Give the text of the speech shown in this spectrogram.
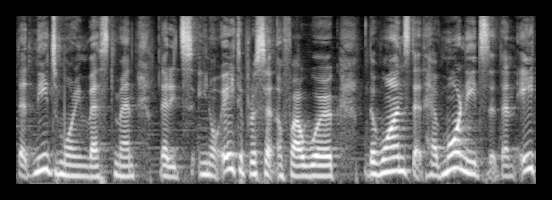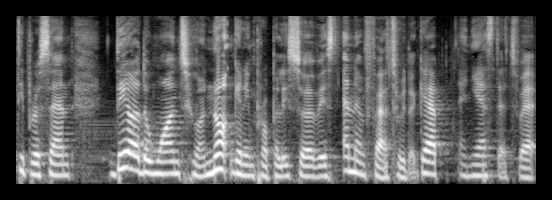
that needs more investment, that it's, you know, 80% of our work. The ones that have more needs than 80%, they are the ones who are not getting properly serviced and then fell through the gap. And yes, that's where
